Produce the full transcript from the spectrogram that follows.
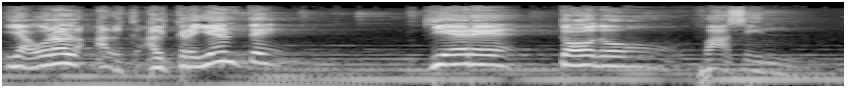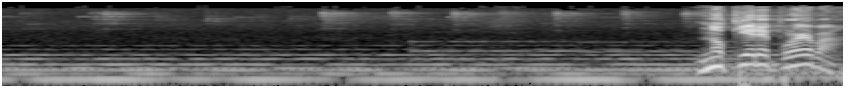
Y ahora al, al creyente quiere todo fácil. No quiere prueba,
